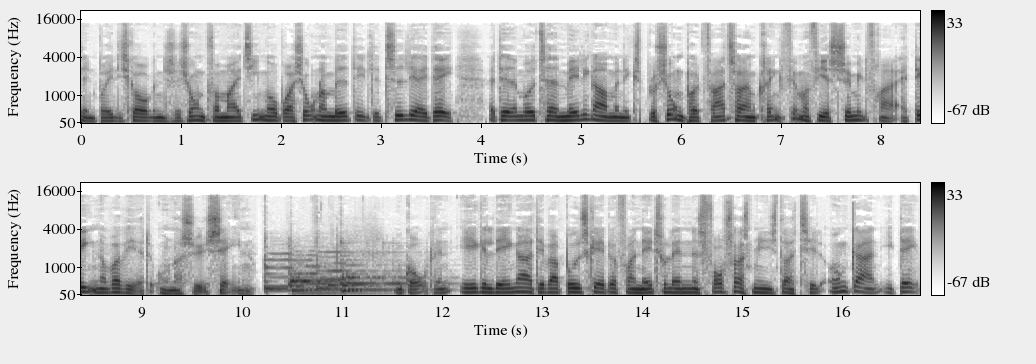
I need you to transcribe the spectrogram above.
Den britiske organisation for maritime operationer meddelte tidligere i dag, at det havde modtaget meldinger om en eksplosion på et fartøj omkring 85 sømil fra Aden og var ved at undersøge sagen. Nu går den ikke længere. Det var budskabet fra NATO-landenes forsvarsminister til Ungarn i dag.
